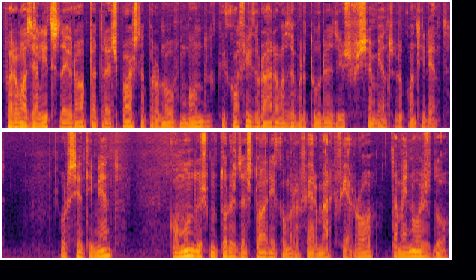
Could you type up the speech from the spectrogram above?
Foram as elites da Europa transposta para o novo mundo que configuraram as aberturas e os fechamentos do continente. O ressentimento, como um dos motores da história, como refere Marc Ferro, também não ajudou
